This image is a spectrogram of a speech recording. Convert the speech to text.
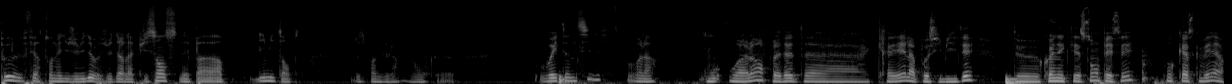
peut faire tourner du jeu vidéo. Je veux dire, la puissance n'est pas limitante de ce point de vue-là. Donc, euh, wait and see. Voilà. Ou, ou alors peut-être euh, créer la possibilité de connecter son PC au casque VR.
